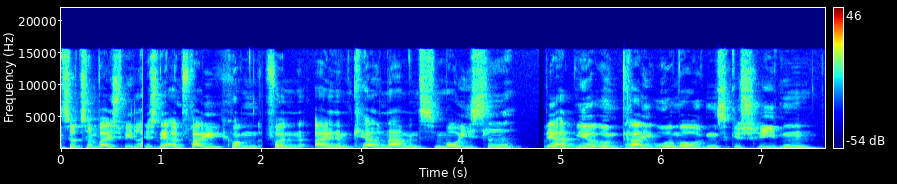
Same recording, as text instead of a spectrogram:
So zum Beispiel ist eine Anfrage gekommen von einem Kerl namens Meusel. Der hat mir um 3 Uhr morgens geschrieben,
